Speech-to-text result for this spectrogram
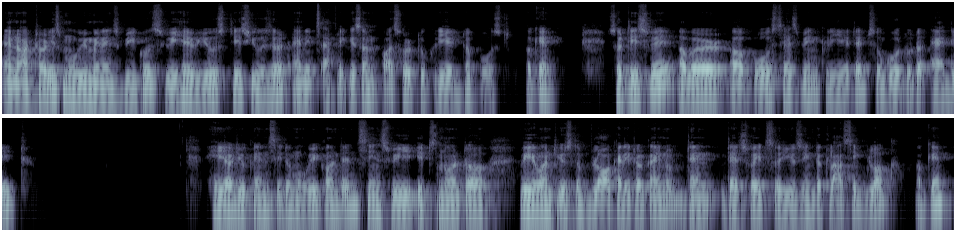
and author is movie manager because we have used this user and its application password to create the post okay? So this way our uh, post has been created. So go to the edit. Here you can see the movie content. Since we it's not a we want to use the block editor kind of then that's why it's uh, using the classic block okay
